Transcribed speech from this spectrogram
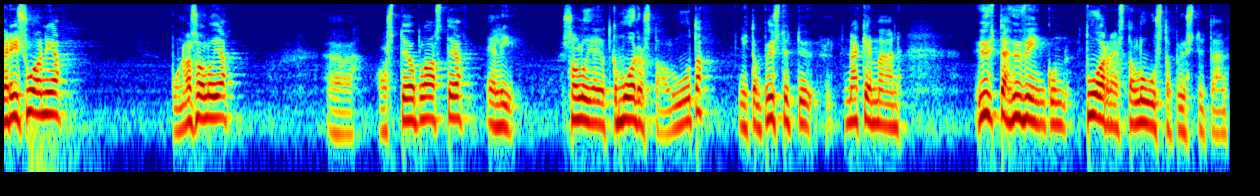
verisuonia, punasoluja, ää, osteoplasteja, eli soluja, jotka muodostaa luuta. Niitä on pystytty näkemään yhtä hyvin kuin tuoreesta luusta pystytään.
